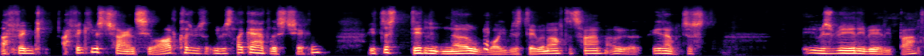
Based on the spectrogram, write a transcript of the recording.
I think I think he was trying too hard because he was he was like a headless chicken. He just didn't know what he was doing half the time. Oh, you know, just he was really really bad.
